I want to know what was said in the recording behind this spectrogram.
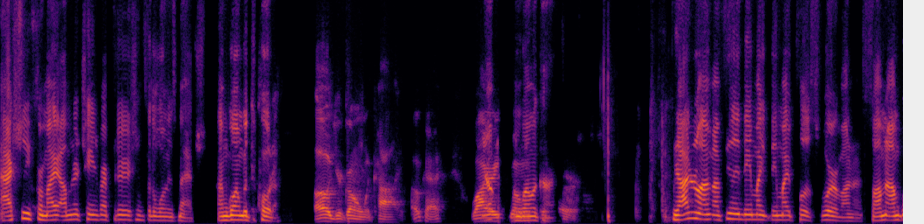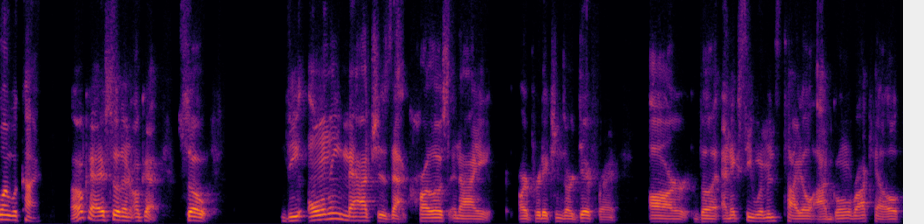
Actually, for my, I'm gonna change my prediction for the women's match. I'm going with Dakota. Oh, you're going with Kai. Okay. Why Yep, are you going, going with Kai. her? Yeah, I don't know. I'm, I'm feeling they might, they might pull a swerve on us. So I'm, I'm going with Kai. Okay, so then okay, so the only matches that Carlos and I our predictions are different are the NXT Women's Title. I'm going with Raquel.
